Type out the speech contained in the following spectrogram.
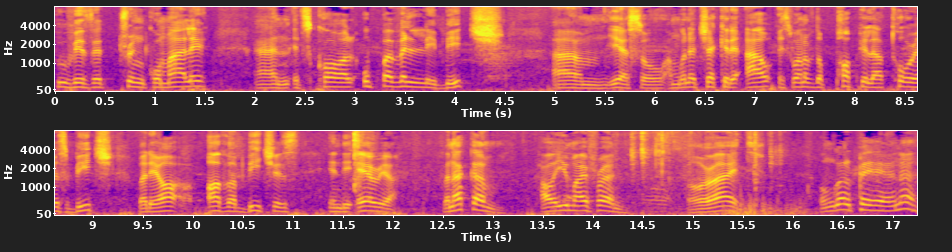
who visit Trincomalee and it's called Upaveli Beach. Um, yeah, so I'm gonna check it out. It's one of the popular tourist beach, but there are other beaches in the area. Vanakam, how are you my friend? All right. Ungol pe na?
